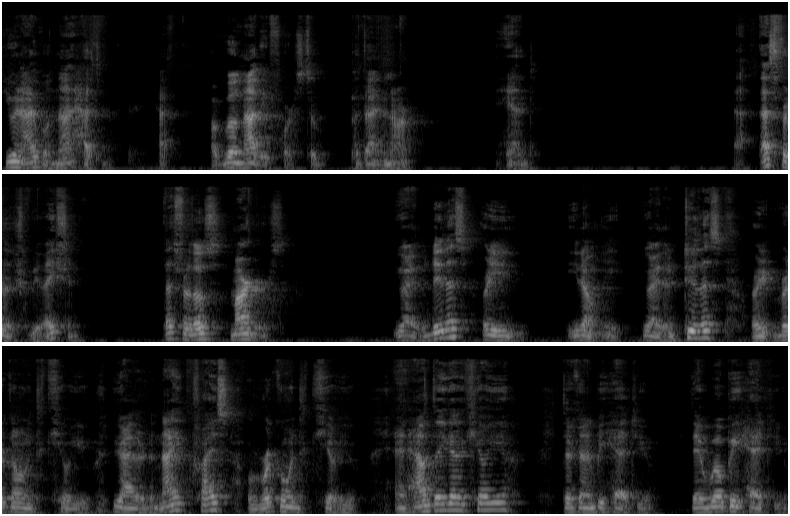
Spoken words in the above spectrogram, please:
You and I will not have to have, or will not be forced to put that in our hand. That's for the tribulation. That's for those martyrs. You either do this or you you don't. You either do this or we're going to kill you. You either deny Christ or we're going to kill you. And how are they going to kill you? They're going to behead you. They will behead you.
